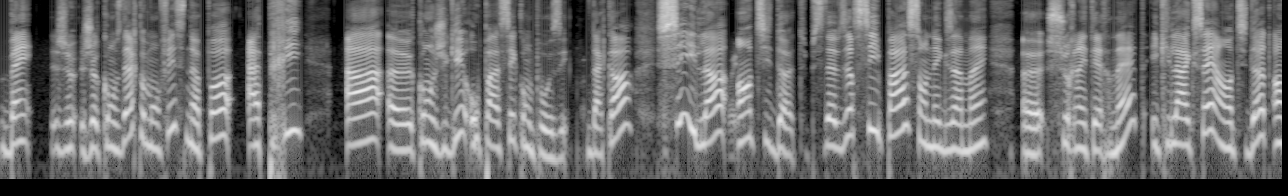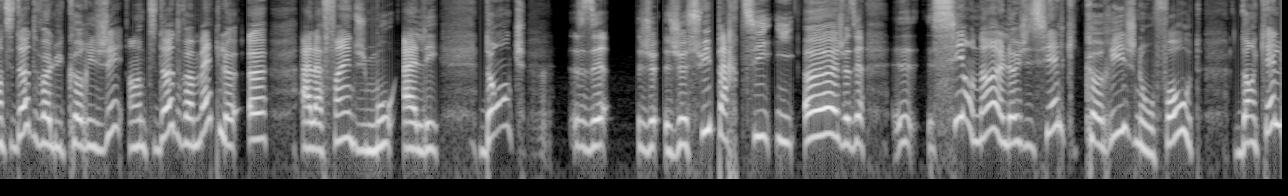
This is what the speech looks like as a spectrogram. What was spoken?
ben, je, je considère que mon fils n'a pas appris à euh, conjuguer au passé composé. D'accord? S'il a antidote, c'est-à-dire s'il passe son examen euh, sur Internet et qu'il a accès à antidote, antidote va lui corriger, antidote va mettre le E à la fin du mot aller. Donc, je, suis parti IE, je veux dire, euh, si on a un logiciel qui corrige nos fautes, dans quelle,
